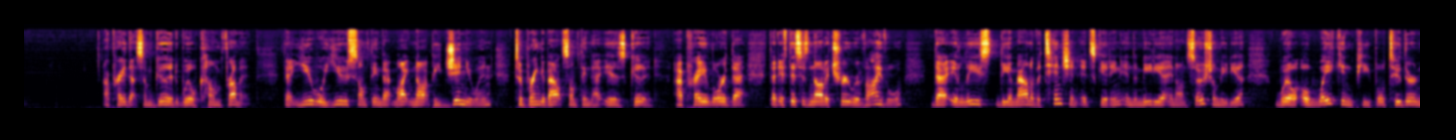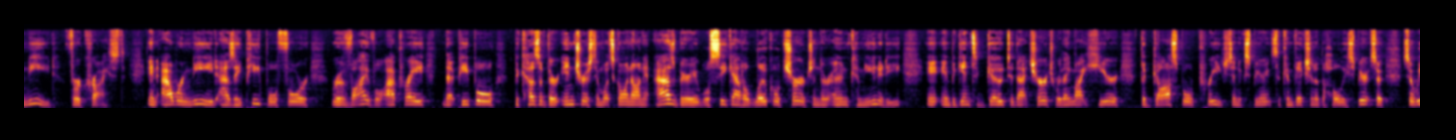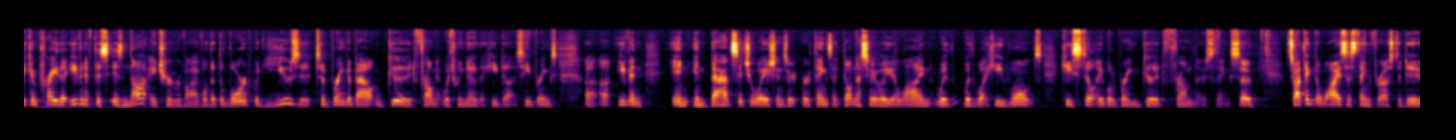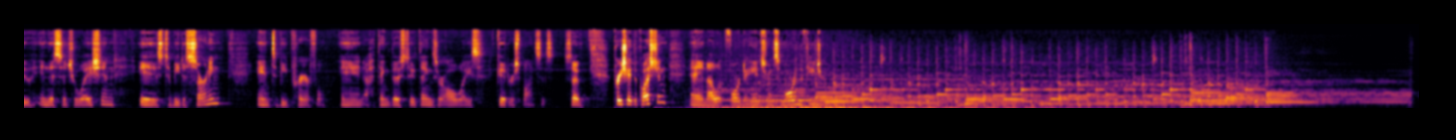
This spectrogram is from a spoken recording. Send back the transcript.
I pray that some good will come from it. That you will use something that might not be genuine to bring about something that is good. I pray, Lord, that, that if this is not a true revival, that at least the amount of attention it's getting in the media and on social media will awaken people to their need for Christ and our need as a people for revival. I pray that people, because of their interest in what's going on at Asbury, will seek out a local church in their own community and, and begin to go to that church where they might hear the gospel preached and experience the conviction of the Holy Spirit. So, so we can pray that even if this is not a true revival, that the Lord would use it to bring about good from it, which we know that He does. He brings uh, uh, even in in bad situations or, or things that don't necessarily align with with what he wants he's still able to bring good from those things. So so i think the wisest thing for us to do in this situation is to be discerning and to be prayerful. And i think those two things are always good responses. So appreciate the question and i look forward to answering some more in the future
